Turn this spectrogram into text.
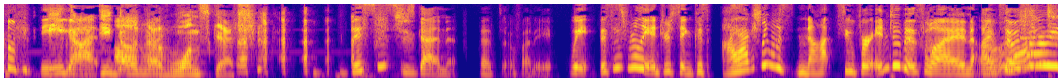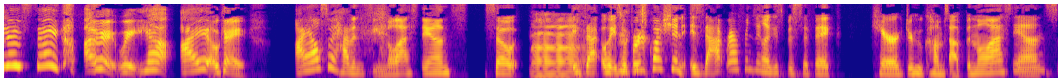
The EGOT, EGOT, all in out one. of one sketch. This is She's gotten it. That's so funny. Wait, this is really interesting because I actually was not super into this one. I'm so Oh, sorry to say. All right, wait, yeah, I okay. I also haven't seen The Last Dance, so Uh, is that okay? So first question is that referencing like a specific character who comes up in The Last Dance?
